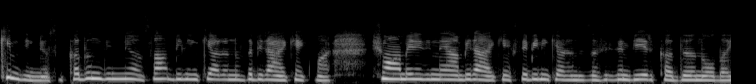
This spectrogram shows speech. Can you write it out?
kim dinliyorsa, kadın dinliyorsa bilin ki aranızda bir erkek var. Şu an beni dinleyen bir erkekse bilin ki aranızda sizin bir kadın olayı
